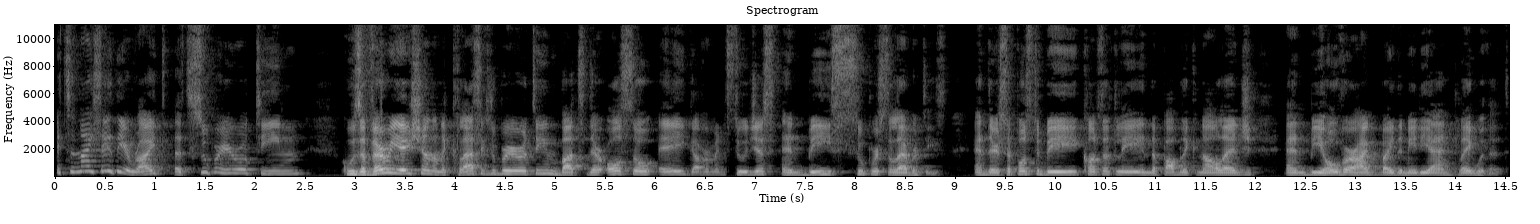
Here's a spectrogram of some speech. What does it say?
It's a nice idea, right? A superhero team who's a variation on a classic superhero team, but they're also A, government stooges, and B, super celebrities. And they're supposed to be constantly in the public knowledge and be overhyped by the media and play with it.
